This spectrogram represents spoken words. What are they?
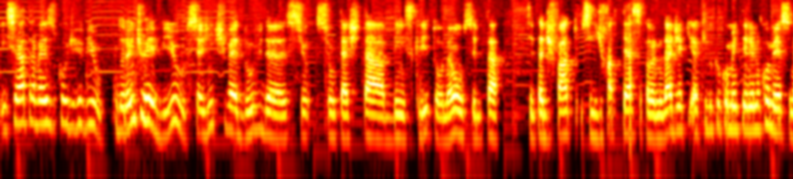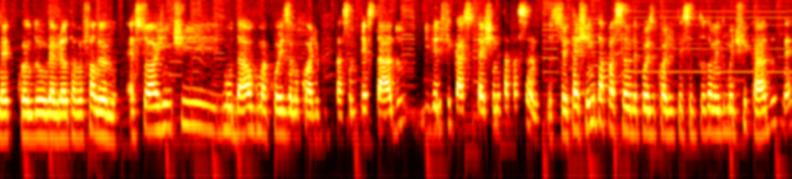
ensinar através do code review. Durante o review, se a gente tiver dúvida se, se um teste está bem escrito ou não, se ele está se ele tá de fato, se ele de fato testa aquela unidade, é aquilo que eu comentei ali no começo, né? Quando o Gabriel estava falando. É só a gente mudar alguma coisa no código que está sendo testado e verificar se o teste ainda está passando. Se o teste ainda está passando depois do código ter sido totalmente modificado, né?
